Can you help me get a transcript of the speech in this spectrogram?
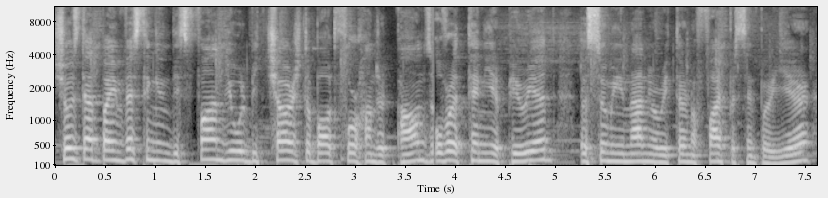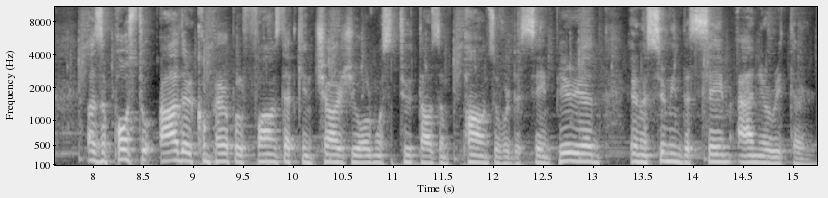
shows that by investing in this fund, you will be charged about 400 pounds over a 10-year period, assuming an annual return of 5% per year, as opposed to other comparable funds that can charge you almost 2000 pounds over the same period and assuming the same annual return.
